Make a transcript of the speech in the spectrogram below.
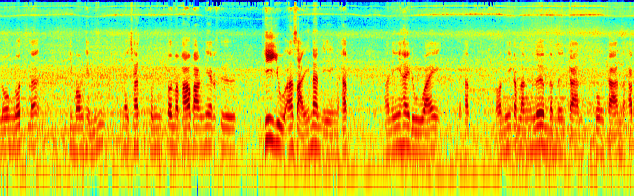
โรงรถและที่มองเห็นไม่ชัดตรงต้นมะพร้าวบางเนี่ยก็คือ ที่อยู่อาศัยนั่นเองนะครับ อันนี้ให้ดูไว้นะครับ ตอนนี้กำลังเริ่มดำเนินการโครงการนะครับ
